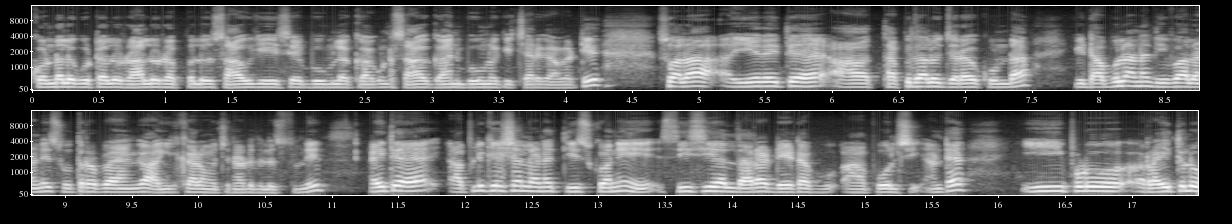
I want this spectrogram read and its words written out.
కొండలు గుట్టలు రాళ్ళు రప్పలు సాగు చేసే భూములకు కాకుండా సాగు కాని భూములకు ఇచ్చారు కాబట్టి సో అలా ఏదైతే ఆ తప్పిదాలు జరగకుండా ఈ డబ్బులు అనేది ఇవ్వాలని సూత్రప్రాయంగా అంగీకారం వచ్చినట్టు తెలుస్తుంది. అయితే అప్లికేషన్లు అనేది తీసుకొని సీసీఎల్ ద్వారా డేటా పోల్చి అంటే ఈ ఇప్పుడు రైతులు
